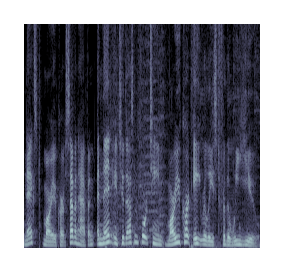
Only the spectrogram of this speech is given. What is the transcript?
Next, Mario Kart 7 happened, and then in 2014, Mario Kart 8 released for the Wii U.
